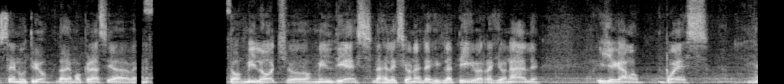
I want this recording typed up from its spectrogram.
se nutrió la democracia 2008, 2010, las elecciones legislativas, regionales, y llegamos pues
